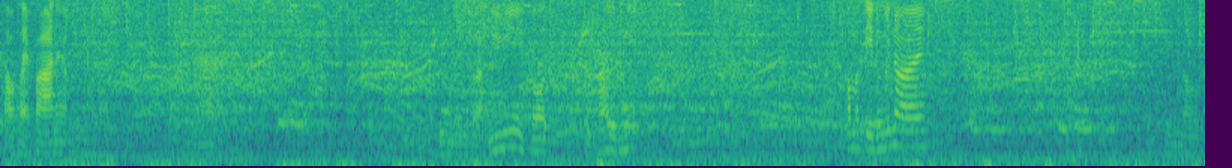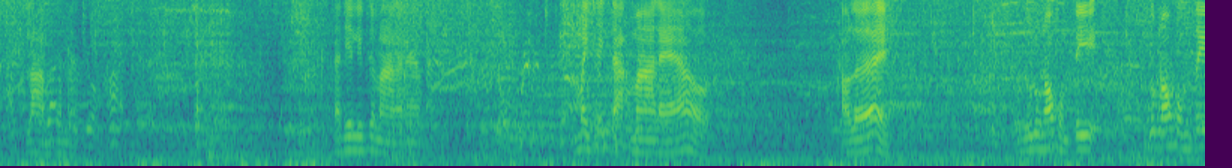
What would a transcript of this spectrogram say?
เสาสายฟ้านะครับวิ่งเลยดีกว่านี่นี่ตัวสุดท้ายอยู่ตรงนี้เข้ามาตีตรงนี้หน่อยเราล่ามนเข้ามา การเดียนลิฟต์จะมาแล้วนะครับ ไม่ใช่จะมาแล้ว เอาเลยดูลูกน้องผมตี ลูกน้องผมตี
